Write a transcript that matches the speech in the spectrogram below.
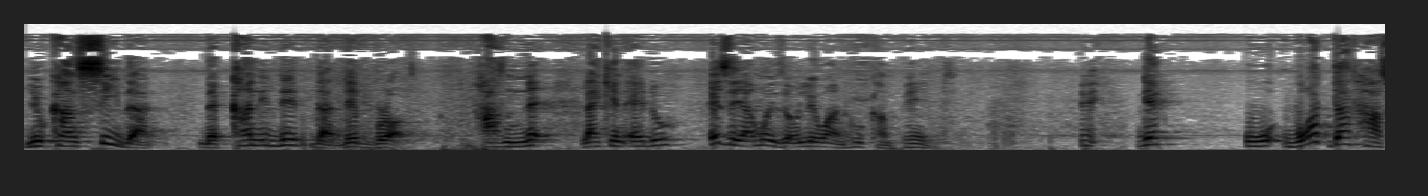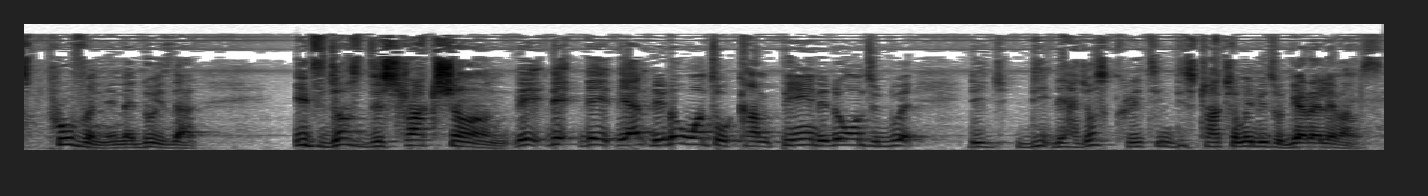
you can see that the candidate that they brought has, like in Edo, Ize-Iyamu is the only one who campaigned they, what that has proven in Edo is that it's just distraction. They, they, they, they, are, they, don't want to campaign, they don't want to do it. They, they are just creating distraction maybe to get relevance.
